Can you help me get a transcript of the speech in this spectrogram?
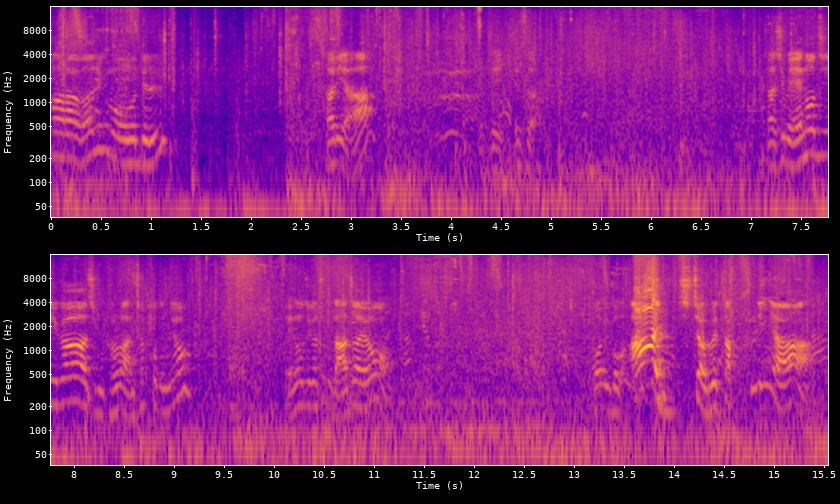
파라가 지금 어딜? 자리야? 오케이 됐어. 자 지금 에너지가 지금 별로 안 찼거든요? 에너지가 좀 낮아요 어 이거 아 진짜 왜 딱 풀리냐?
